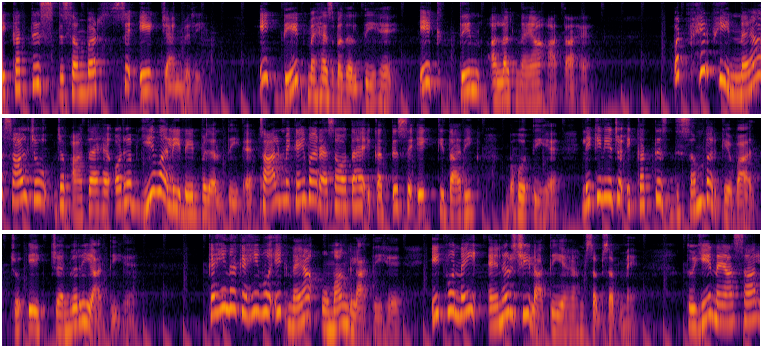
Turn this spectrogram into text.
31 दिसंबर से 1 जनवरी। एक डेट महज बदलती है, एक दिन अलग नया आता है। बट फिर भी नया साल जो, जब आता है और अब ये वाली डेट बदलती है, साल में कई बार ऐसा होता है इकतीस से एक की तारीख होती है। लेकिन ये जो 31 दिसंबर के बाद जो एक जनवरी आती है, कहीं ना कहीं वो एक नया उमंग लाती है। एक वो नई एनर्जी लाती है हम सब सब में। तो ये नया साल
